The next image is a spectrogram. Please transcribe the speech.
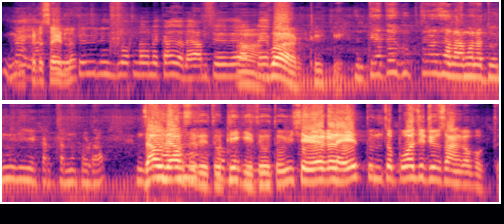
नाही, इकडे आता साईडला हे pavilion block लावलं काय झालं आमचे हा, आपले बर ठीक आहे. पण त्यातही खूप त्रास झाला आम्हाला दोन्ही हे करताना थोडा. जाऊ द्या असू दे तो. ठीक आहे तो तो विषय वेगळा आहे. तुमचं पॉझिटिव्ह सांगा फक्त.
